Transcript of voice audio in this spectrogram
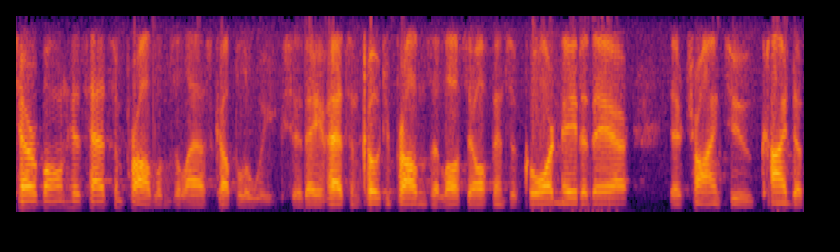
Terrebonne has had some problems the last couple of weeks. They've had some coaching problems. They lost their offensive coordinator there. They're trying to kind of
